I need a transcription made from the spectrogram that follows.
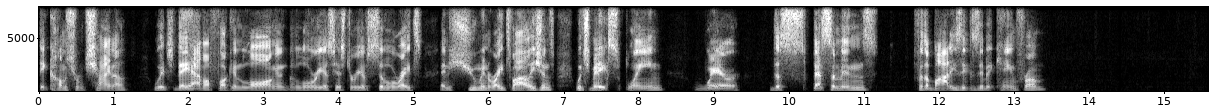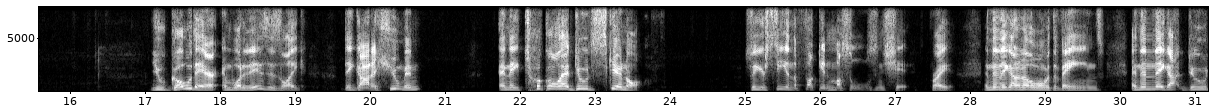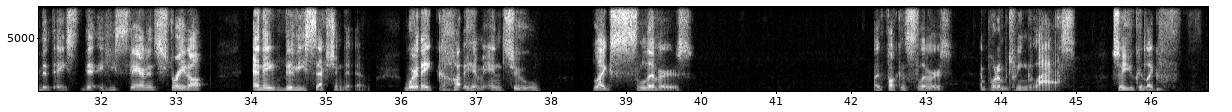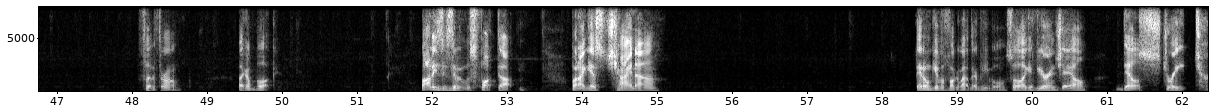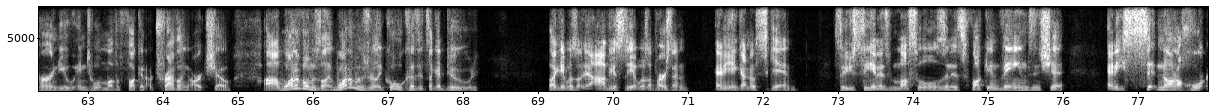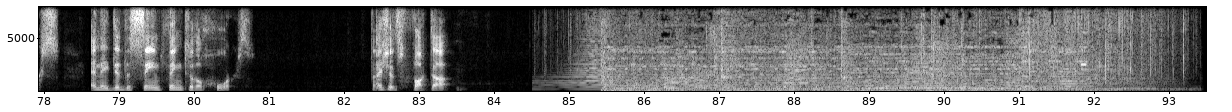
it comes from China, which they have a fucking long and glorious history of civil rights and human rights violations, which may explain where the specimens for the bodies exhibit came from. You go there, and what it is is like they got a human and they took all that dude's skin off. So you're seeing the fucking muscles and shit, right? And then they got another one with the veins. And then they got dude that they he's standing straight up and they vivisectioned him where they cut him into like slivers. Like fucking slivers and put him between glass so you could like f- flip through him like a book. Bodies exhibit was fucked up. But I guess China they don't give a fuck about their people. So like if you're in jail, they'll straight turn you into a motherfucking traveling art show. Uh, one of them is like one of them is really cool because it's like a dude, like it was obviously it was a person, and he ain't got no skin, so you see in his muscles and his fucking veins and shit, and he's sitting on a horse, and they did the same thing to the horse. That shit's fucked up.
